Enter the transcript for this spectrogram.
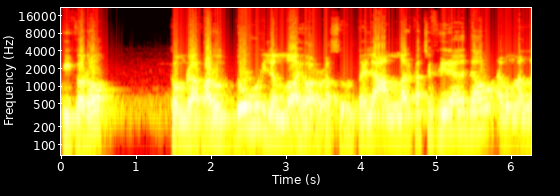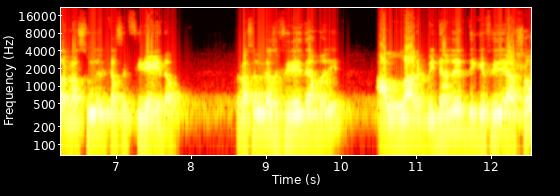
কি করো? তোমরা ফারুদ্দুহু রাসূল। তাইলে আল্লাহর কাছে ফিরিয়ে দাও এবং আল্লাহর রাসূলের কাছে ফিরিয়ে দাও। রাসূলের কাছে ফিরিয়ে দেওয়া মানে আল্লাহর বিধানের দিকে ফিরে আসো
